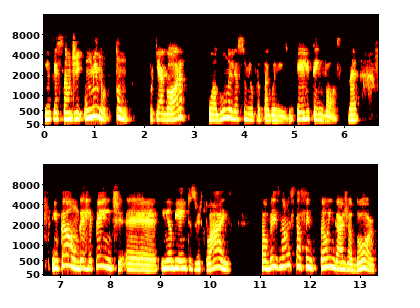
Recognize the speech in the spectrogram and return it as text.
em questão de um minuto, tum, porque agora o aluno ele assumiu o protagonismo, ele tem voz, né? Então, de repente, é, em ambientes virtuais, talvez não está sendo tão engajador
